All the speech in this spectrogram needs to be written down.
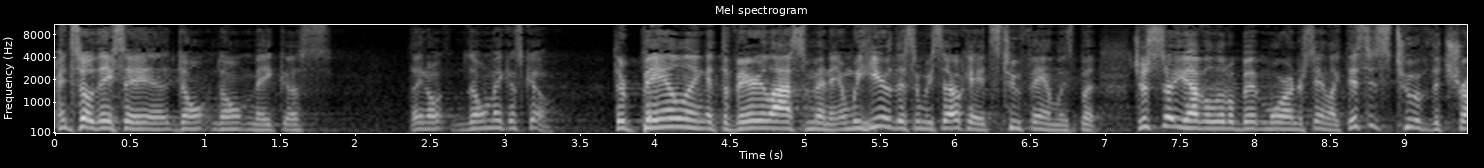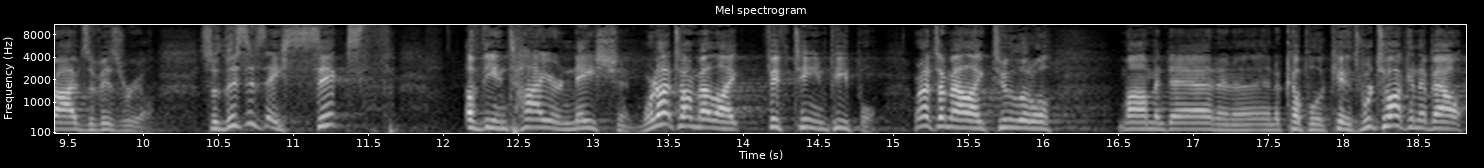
And so they say, uh, don't don't make us. They don't don't make us go. They're bailing at the very last minute. And we hear this and we say, okay, it's two families. But just so you have a little bit more understanding, like this is two of the tribes of Israel. So this is a sixth of the entire nation. We're not talking about like 15 people. We're not talking about like two little mom and dad and a, and a couple of kids. We're talking about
